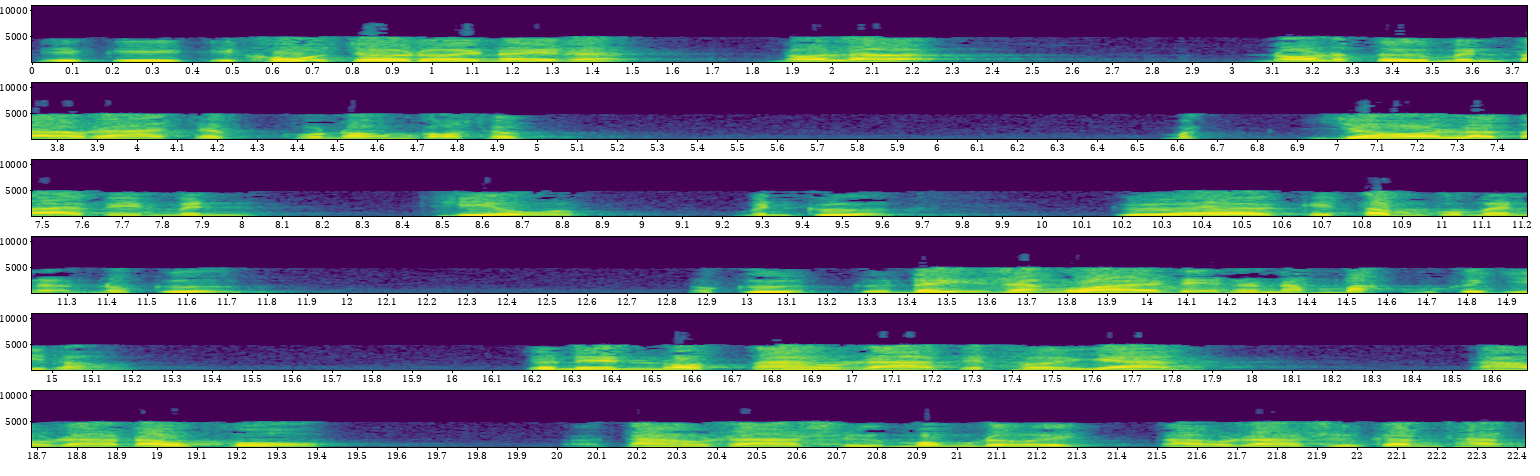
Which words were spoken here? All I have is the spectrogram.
cái cái cái khổ chờ đợi này đó nó là nó là tự mình tạo ra chứ nó không có thực mà do là tại vì mình thiếu mình cứ cứ ờ, cái tâm của mình đó, nó cứ nó cứ cứ đẩy ra ngoài để là nắm bắt một cái gì đó. Cho nên nó tạo ra cái thời gian tạo ra đau khổ à, tạo ra sự mong đợi tạo ra sự căng thẳng.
